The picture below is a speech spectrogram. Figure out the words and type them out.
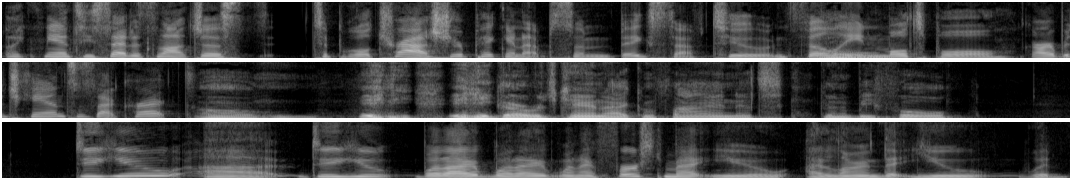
like Nancy said, it's not just typical trash. You're picking up some big stuff too and filling oh. multiple garbage cans. Is that correct? Oh, any, any garbage can I can find, it's going to be full. Do you, uh, do you, what I, what I, when I first met you, I learned that you would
